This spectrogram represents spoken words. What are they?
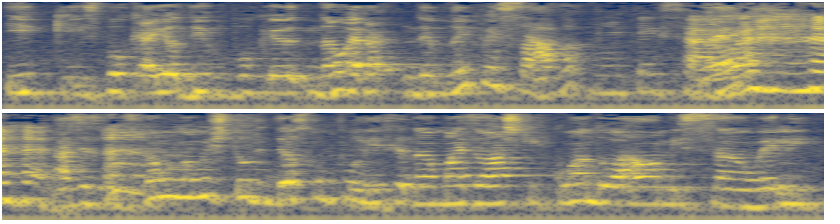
e quis, porque aí eu digo porque não era, nem pensava. Nem pensava. Né? Às vezes eu digo, não, não misture Deus com política, não, mas eu acho que quando há uma missão, ele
